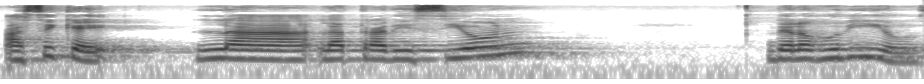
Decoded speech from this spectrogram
Así que la, la tradición de los judíos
